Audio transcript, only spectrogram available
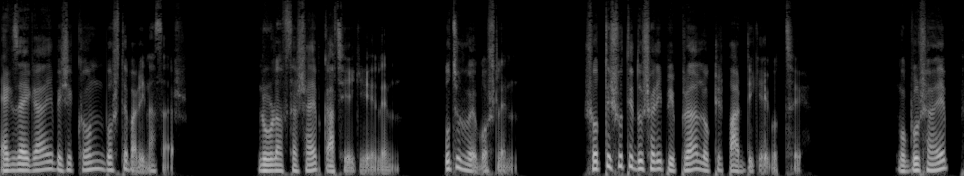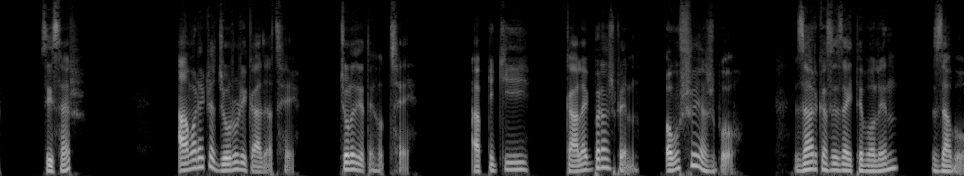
এক জায়গায় বেশিক্ষণ বসতে পারি না, স্যার। নুরুল আফসার সাহেব কাছে এগিয়ে এলেন। উঁচু হয়ে বসলেন। সত্যি সত্যি দুসারি পিঁপড়া লোকটির পার দিকে এগোচ্ছে। মকবুল সাহেব, জি, স্যার। আমার একটা জরুরি কাজ আছে। চলে যেতে হচ্ছে। আপনি কি কাল একবার আসবেন? অবশ্যই আসব। যার কাছে যাইতে বলেন, যাব।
